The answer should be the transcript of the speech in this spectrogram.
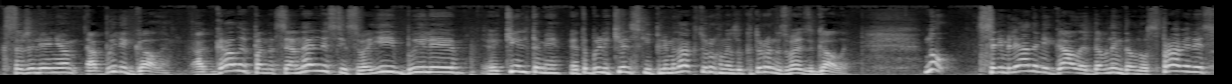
к сожалению, а были галы. А галы по национальности своей были э, кельтами. Это были кельтские племена, которых, которые называются галы. Ну, с римлянами галы давным-давно справились.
